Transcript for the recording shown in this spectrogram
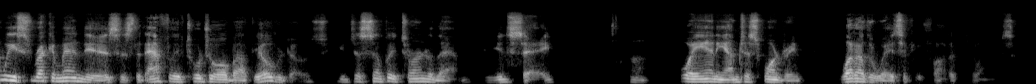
we recommend is, is that after they've told you all about the overdose, you just simply turn to them and you'd say, boy, Annie, I'm just wondering, what other ways have you thought of killing yourself?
